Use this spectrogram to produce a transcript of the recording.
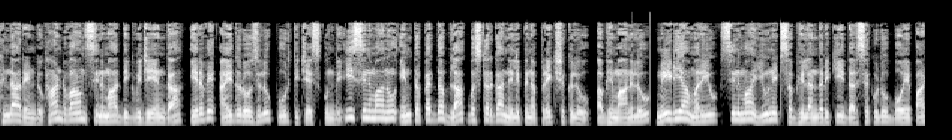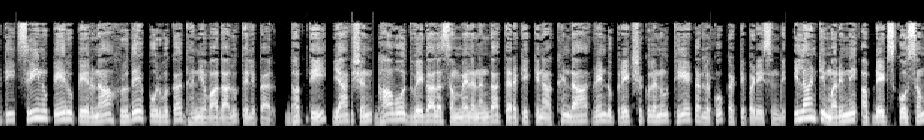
అఖండ రెండు. ఖాండ్వామ్ సినిమా దిగ్విజయంగా ఇరవై ఐదు రోజులు పూర్తి చేసుకుంది. ఈ సినిమాను ఇంత పెద్ద బ్లాక్ బస్టర్గా నిలిపిన ప్రేక్షకులు అభిమానులు మీడియా మరియు సినిమా యూనిట్ సభ్యులందరికీ దర్శకుడు బోయపాటి శ్రీను పేరు పేరున హృదయపూర్వక ధన్యవాదాలు తెలిపారు. భక్తి యాక్షన్ భావోద్వేగాల సమ్మేళనంగా తెరకెక్కిన అఖండ రెండు ప్రేక్షకులను థియేటర్లకు కట్టిపడేసింది. ఇలాంటి మరిన్ని అప్డేట్స్ కోసం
